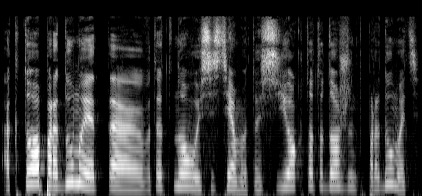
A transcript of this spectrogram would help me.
а кто продумает а, вот эту новую систему? То есть ее кто-то должен продумать.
